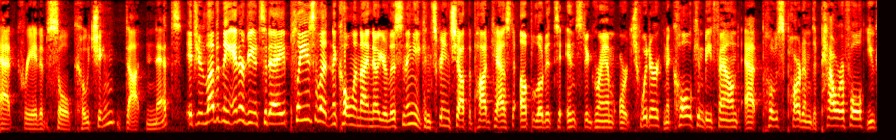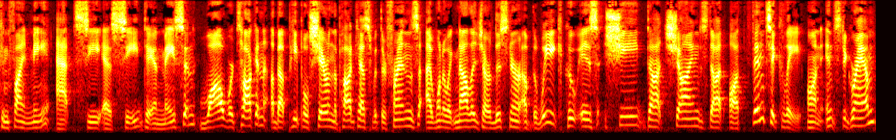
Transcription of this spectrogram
at creativesoulcoaching.net. If you're loving the interview today, today, please let Nicole and I know you're listening. You can screenshot the podcast, upload it to Instagram or Twitter. Nicole can be found at Postpartum to Powerful. You can find me at CSC Dan Mason. While we're talking about people sharing the podcast with their friends, I want to acknowledge our listener of the week, who is she.shines.authentically on Instagram.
